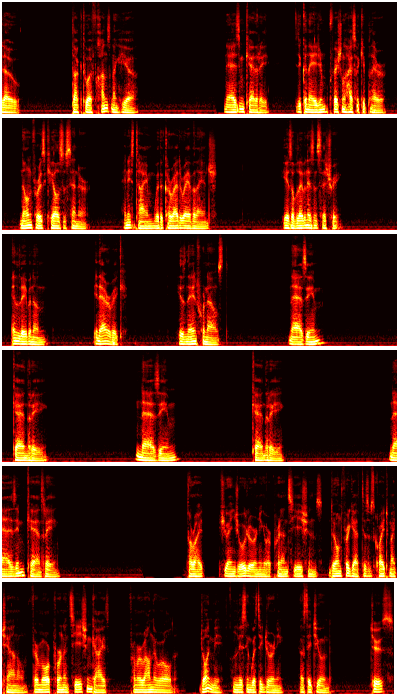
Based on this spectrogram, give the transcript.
Hello, Dr. Franz Lang here. Nazem Kadri is a Canadian professional ice hockey player known for his skills as a center and his time with the Colorado Avalanche. He is of Lebanese ancestry. In Lebanon, in Arabic, his name is pronounced Nazim Kadri. Nazim Kadri. Nazim Kadri. Alright, if you enjoy learning our pronunciations, don't forget to subscribe to my channel for more pronunciation guides from around the world. Join me on this linguistic journey and stay tuned. Tschüss.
